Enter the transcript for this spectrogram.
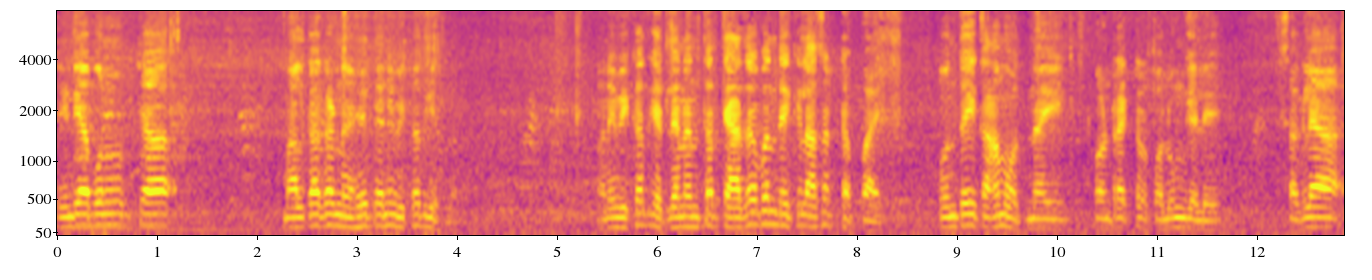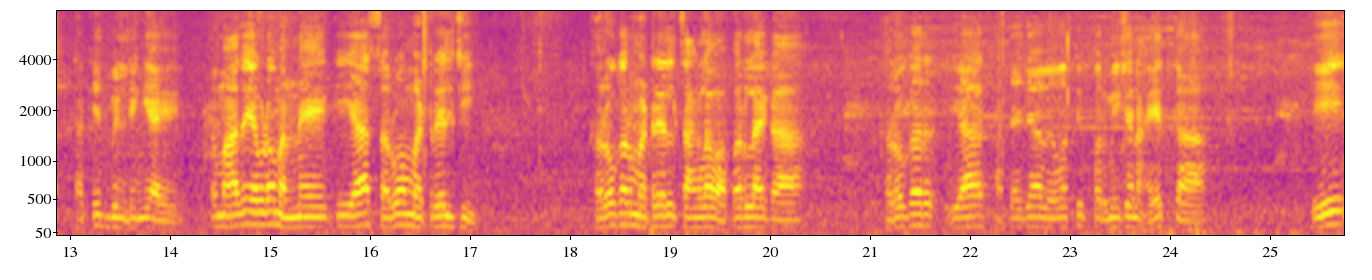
इंडिया बुलच्या मालकाकडनं हे त्याने विकत घेतलं. आणि विकत घेतल्यानंतर त्याचं पण देखील असं टप्पा आहे. कोणतंही काम होत नाही कॉन्ट्रॅक्टर पलून गेले सगळ्या थकीत बिल्डिंगी आहे. तर माझं एवढं म्हणणं आहे की या सर्व मटेरियलची खरोखर मटेरियल चांगला वापरला आहे का? खरोखर या खात्याच्या व्यवस्थित परमिशन आहेत का? ही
